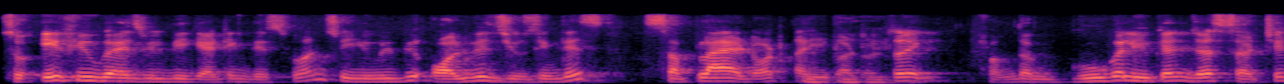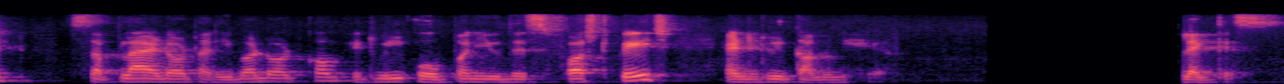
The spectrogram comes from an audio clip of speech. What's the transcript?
So if you guys will be getting this one, so you will be always using this supplier.ariba. So like from the Google, you can just search it supplier.ariba.com. It will open you this first page and it will come in here like this.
